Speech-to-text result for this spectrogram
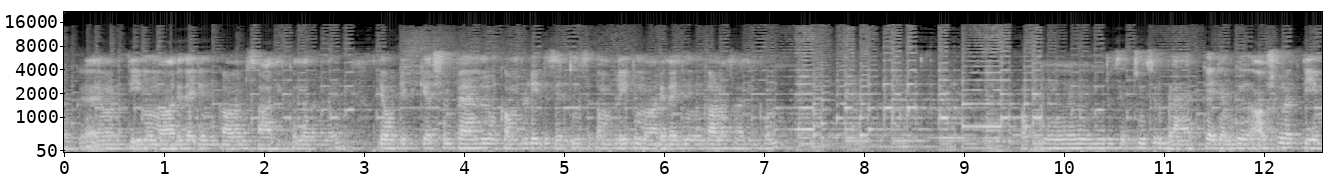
ഓക്കെ തീം മാറിയതായിട്ട് കാണാൻ സാധിക്കുന്നതാണ്. നോട്ടിഫിക്കേഷൻ പാനലും കംപ്ലീറ്റ് സെറ്റിങ്സ് കംപ്ലീറ്റ് മാറിയതായിട്ട് നിങ്ങൾക്ക് കാണാൻ സാധിക്കും. ഒരു സെറ്റിങ്സ് ഒരു ബ്ലാക്ക് ആയിട്ട് നമുക്ക് ആവശ്യമുള്ള തീം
